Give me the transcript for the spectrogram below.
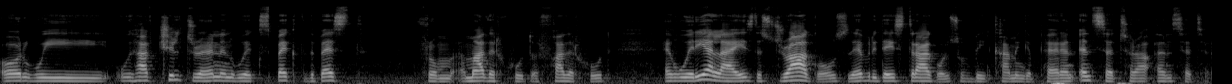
Or we we have children and we expect the best from motherhood or fatherhood and we realize the struggles the everyday struggles of becoming a parent etc etc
